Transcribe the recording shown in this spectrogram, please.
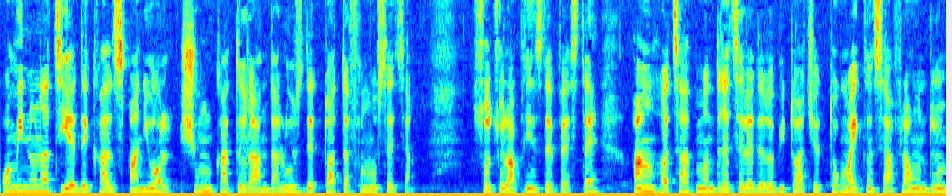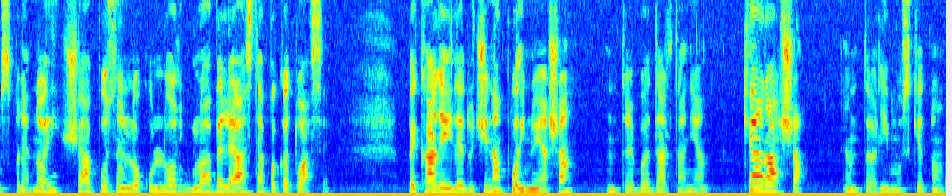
o minunăție de cal spaniol și un catâr andaluz de toată frumusețea. Soțul a prins de veste, a înhățat mândrețele de dobitoace tocmai când se aflau în drum spre noi și a pus în locul lor gloabele astea păcătoase. Pe care îi le duci înapoi, nu-i așa?" întrebă D'Artagnan. Chiar așa, întări muscheton.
